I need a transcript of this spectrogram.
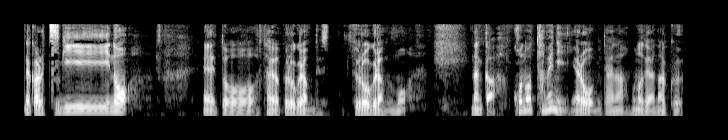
だから次の、えっ、ー、と、対話プログラムです。プログラムも、なんか、このためにやろうみたいなものではなく、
